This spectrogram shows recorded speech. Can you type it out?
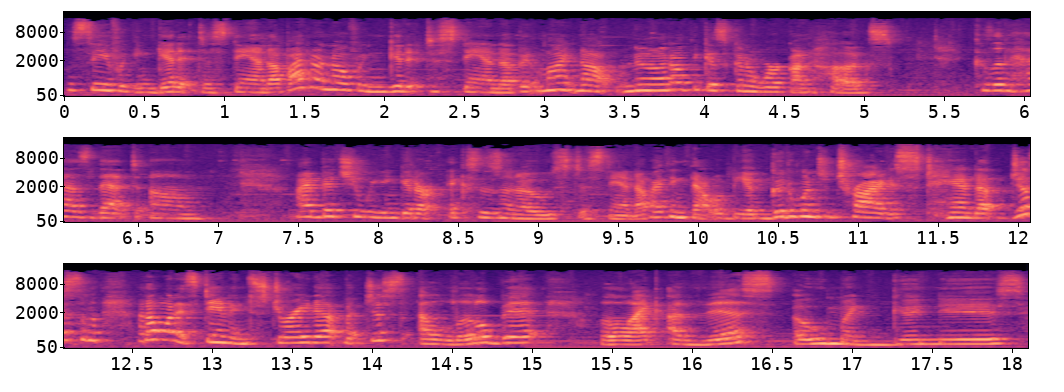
let's see if we can get it to stand up. I don't know if we can get it to stand up. It might not. No, I don't think it's going to work on hugs because it has that. Um, I bet you we can get our X's and O's to stand up. I think that would be a good one to try to stand up. Just I I don't want it standing straight up, but just a little bit like a this. Oh my goodness.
